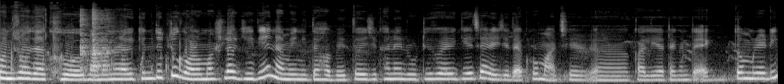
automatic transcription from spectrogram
বন্ধুরা দেখো, নামানোর আগে কিন্তু একটু গরম মশলা ঘি দিয়ে নামিয়ে নিতে হবে। তো এই যেখানে রুটি হয়ে গিয়েছে, আর এই যে দেখো মাছের কালিয়াটা কিন্তু একদম রেডি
